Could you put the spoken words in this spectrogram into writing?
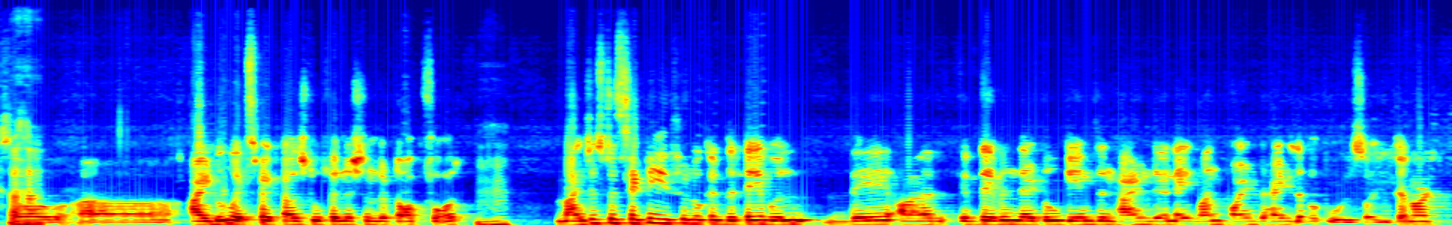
So uh, I do expect us to finish in the top 4 Manchester City, if you look at the table, they are, if they win their two games in hand, they're like one point behind Liverpool. So you cannot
